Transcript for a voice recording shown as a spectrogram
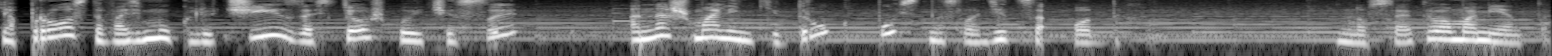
«Я просто возьму ключи, застежку и часы, а наш маленький друг пусть насладится отдыхом. Но с этого момента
